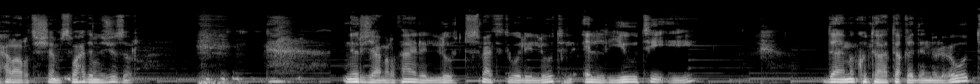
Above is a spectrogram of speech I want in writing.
بحرارة الشمس واحدة من الجزر. نرجع مرة ثانية لل lute سمعت تقولي ال lute L U T E دائما كنت أعتقد أن العود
